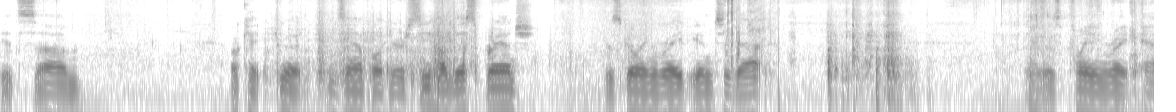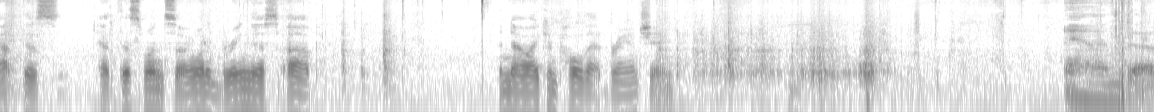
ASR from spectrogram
it's um, okay. Good example here. See how this branch is going right into that. It was pointing right at this at this one, so I want to bring this up, and now I can pull that branch in. And uh,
